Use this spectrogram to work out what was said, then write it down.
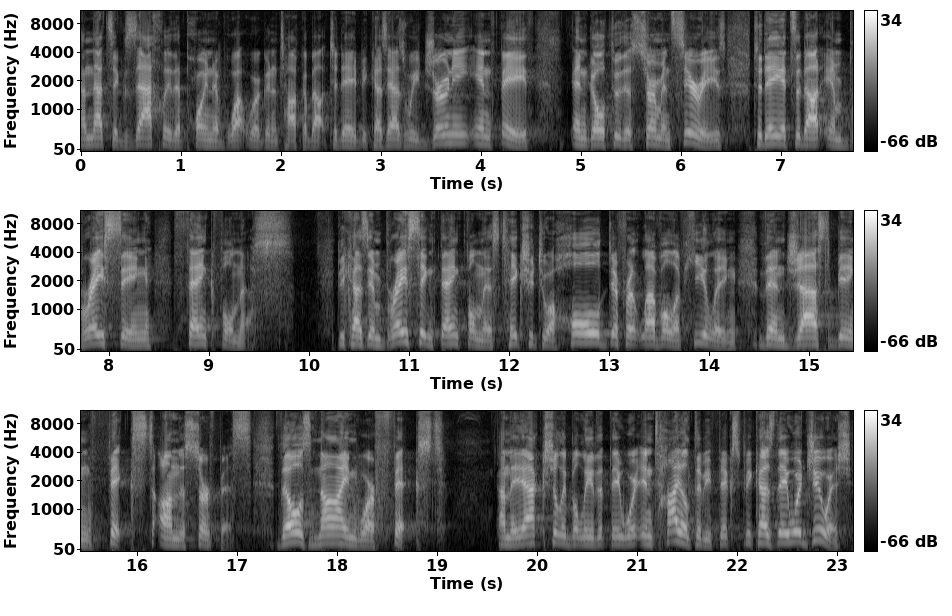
And that's exactly the point of what we're going to talk about today, because as we journey in faith, and go through this sermon series. Today it's about embracing thankfulness. Because embracing thankfulness takes you to a whole different level of healing than just being fixed on the surface. Those nine were fixed. And they actually believed that they were entitled to be fixed because they were Jewish.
